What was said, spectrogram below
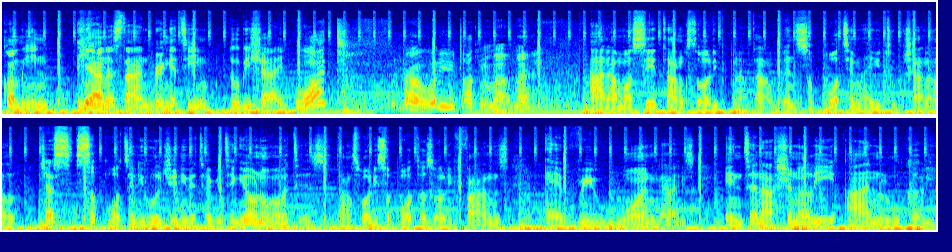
come in. You understand? Bring it in. Don't be shy. What? Bro, what are you talking about, man? And I must say thanks to all the people that have been supporting my YouTube channel, just supporting the whole journey with everything. You all know how it is. Thanks for all the supporters, all the fans, everyone, guys, internationally and locally.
